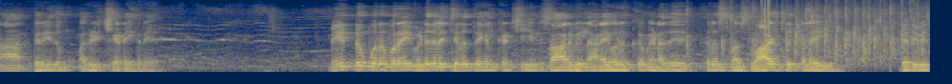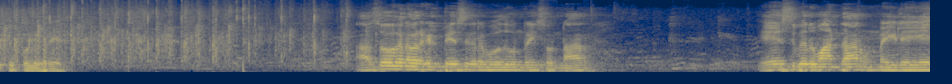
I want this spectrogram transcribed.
நான் பெரிதும் மகிழ்ச்சி அடைகிறேன். மீண்டும் ஒருமுறை விடுதலை சிறுத்தைகள் கட்சியின் சார்பில் அனைவருக்கும் எனது கிறிஸ்துமஸ் வாழ்த்துக்களை தெரிவித்துக் கொள்கிறேன். அசோகன் அவர்கள் பேசுகிற போது ஒன்றை சொன்னார். இயேசு பெருமான் தான் உண்மையிலேயே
